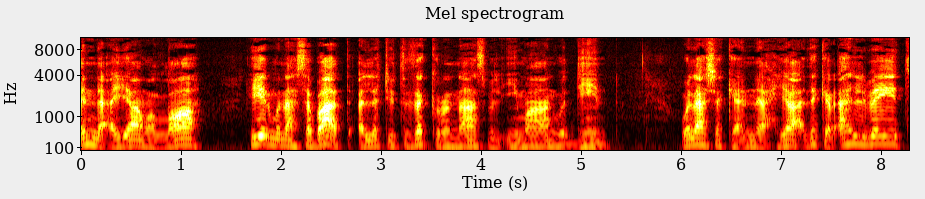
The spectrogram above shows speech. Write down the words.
إن أيام الله هي المناسبات التي تذكر الناس بالإيمان والدين. ولا شك أن إحياء ذكر أهل البيت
